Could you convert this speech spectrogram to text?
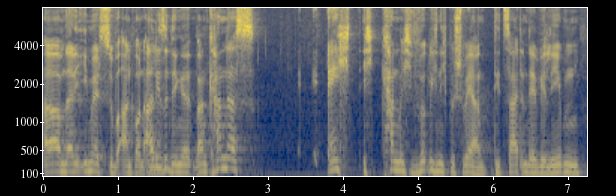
ähm, deine E-Mails zu beantworten, all diese Dinge. Man kann das echt, ich kann mich wirklich nicht beschweren. Die Zeit, in der wir leben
